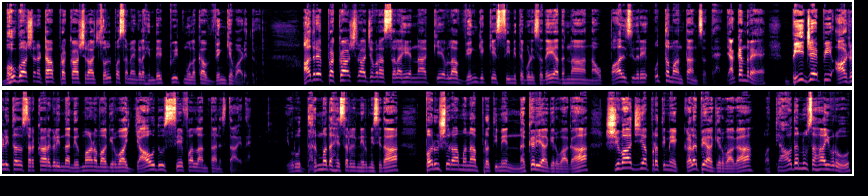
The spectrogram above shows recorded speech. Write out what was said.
ಬಹುಭಾಷಾ ನಟ ಪ್ರಕಾಶ್ ರಾಜ್ ಸ್ವಲ್ಪ ಸಮಯಗಳ ಹಿಂದೆ ಟ್ವೀಟ್ ಮೂಲಕ ವ್ಯಂಗ್ಯವಾಡಿದ್ರು. ಆದರೆ ಪ್ರಕಾಶ್ ರಾಜ್ ಅವರ ಸಲಹೆಯನ್ನ ಕೇವಲ ವ್ಯಂಗ್ಯಕ್ಕೆ ಸೀಮಿತಗೊಳಿಸದೆ ಅದನ್ನ ನಾವು ಪಾಲಿಸಿದರೆ ಉತ್ತಮ ಅಂತ ಅನ್ಸುತ್ತೆ. ಯಾಕಂದ್ರೆ ಬಿಜೆಪಿ ಆಡಳಿತದ ಸರ್ಕಾರಗಳಿಂದ ನಿರ್ಮಾಣವಾಗಿರುವ ಯಾವುದು ಸೇಫ್ ಅಲ್ಲ ಅಂತ ಅನಿಸ್ತಾ ಇದೆ. ಇವರು ಧರ್ಮದ ಹೆಸರಲ್ಲಿ ನಿರ್ಮಿಸಿದ ಪರಶುರಾಮನ ಪ್ರತಿಮೆ ನಕಲಿಯಾಗಿರುವಾಗ ಶಿವಾಜಿಯ ಪ್ರತಿಮೆ ಕಳಪೆ ಆಗಿರುವಾಗ, ಮತ್ಯಾವುದನ್ನು ಸಹ ಇವರು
